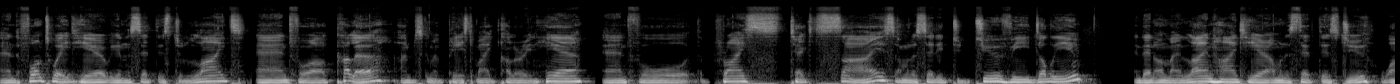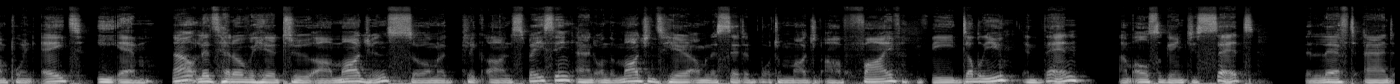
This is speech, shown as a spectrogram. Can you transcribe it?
and the font weight here, we're going to set this to light. And for our color, I'm just going to paste my color in here. And for the price text size, I'm going to set it to 2VW. And then on my line height here, I'm going to set this to 1.8 EM. Now let's head over here to our margins. So I'm going to click on spacing and on the margins here, I'm going to set a bottom margin of 5 VW. And then I'm also going to set the left and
